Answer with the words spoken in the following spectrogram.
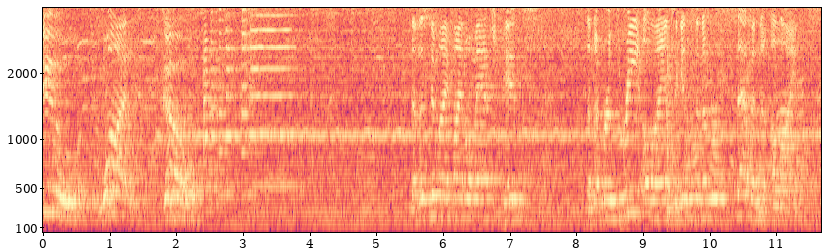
two, one, go. Now the semifinal match pits the number three alliance against the number seven alliance.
